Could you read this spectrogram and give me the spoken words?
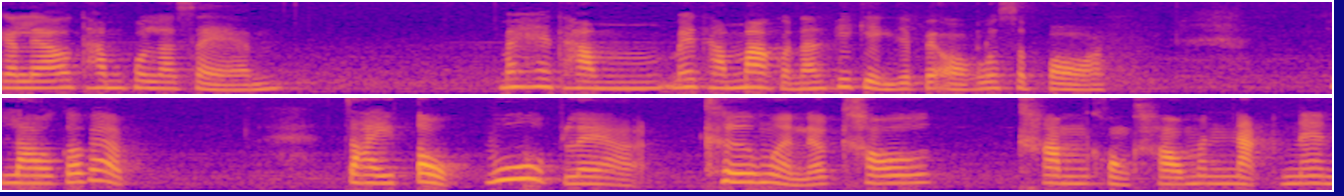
กันแล้วทำคนละแสน ไม่ให้ทำไม่ทำมากกว่านั้น พี่เก่งจะไปออกรถสปอร์ต เราก็แบบใจตกวูบเลยอะคือเหมือนว่าเขาคำของเขามันหนักแน่น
